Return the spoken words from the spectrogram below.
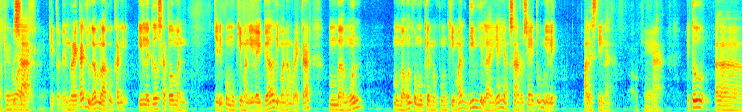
Makin luas. besar gitu dan mereka juga melakukan illegal settlement. Jadi pemukiman ilegal di mana mereka membangun membangun pemukiman-pemukiman di wilayah yang seharusnya itu milik Palestina. Oke. Nah, itu eh,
